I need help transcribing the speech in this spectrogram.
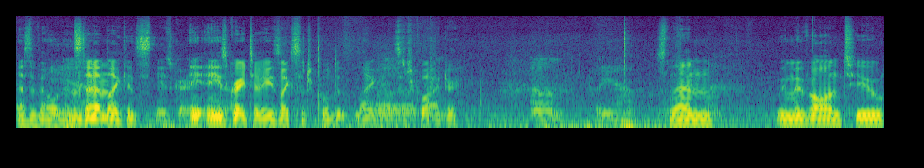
as a villain instead Mhm. like it's He's great. he, he's yeah. great too he's like such a cool like Really such a cool actor Um, but yeah. So then- we move on to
